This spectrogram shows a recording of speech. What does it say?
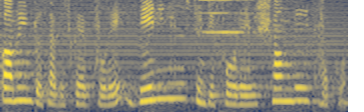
কমেন্ট ও সাবস্ক্রাইব করে বেনি নিউজ টোয়েন্টি ফোরের সঙ্গেই থাকুন।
